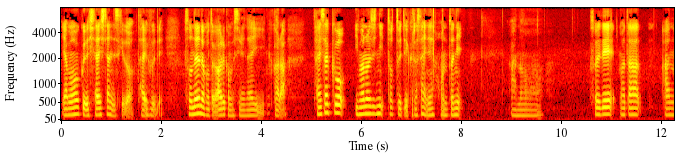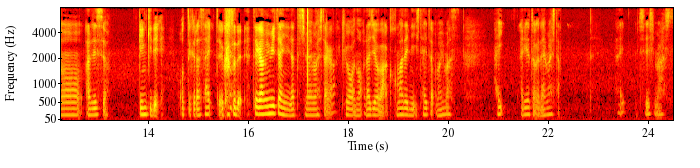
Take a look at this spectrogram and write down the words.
山奥で被災したんですけど、台風で。そんなようなことがあるかもしれないから、対策を今のうちに取っといてくださいね、本当に。あのー、それでまた、あのー、あれですよ。元気で追ってください。ということで、手紙みたいになってしまいましたが、今日のラジオはここまでにしたいと思います。はい、ありがとうございました。はい、失礼します。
